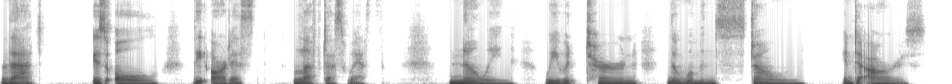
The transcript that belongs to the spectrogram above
That is all the artist left us with, knowing we would turn the woman's stone into ours,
